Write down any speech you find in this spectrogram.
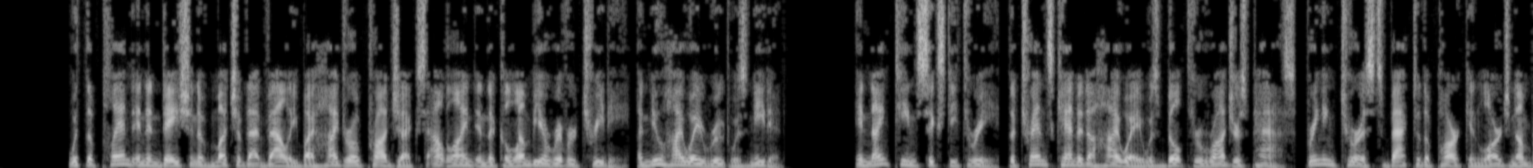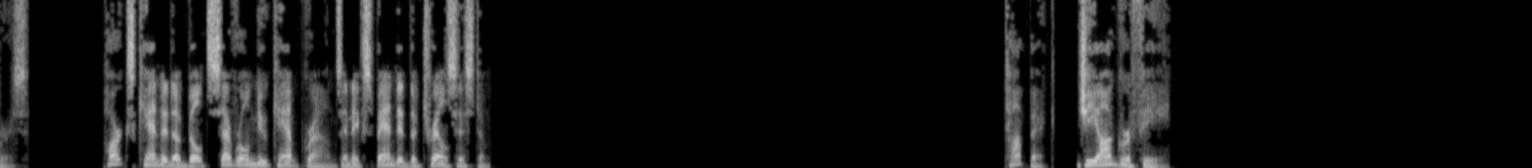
With the planned inundation of much of that valley by hydro projects outlined in the Columbia River Treaty, a new highway route was needed. In 1963, the Trans-Canada Highway was built through Rogers Pass, bringing tourists back to the park in large numbers. Parks Canada built several new campgrounds and expanded the trail system. Geography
